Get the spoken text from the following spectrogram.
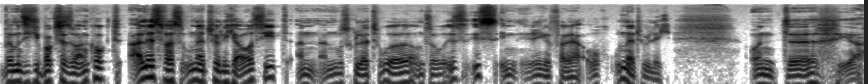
wenn man sich die Boxer so anguckt, alles, was unnatürlich aussieht an, an Muskulatur und so, ist, ist im Regelfall auch unnatürlich. Und äh, ja,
